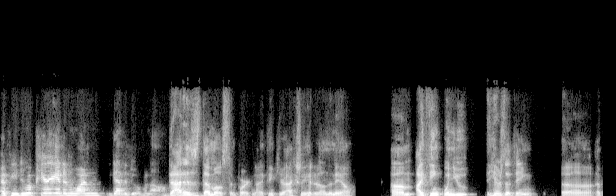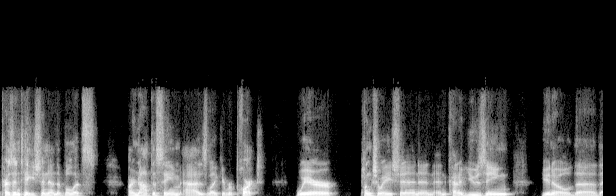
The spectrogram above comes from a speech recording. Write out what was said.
If you do a period in one you got to do them in all. That is the most important. I think you actually hit it on the nail. Um, i think when you here's the thing uh, a presentation and the bullets are not the same as like a report where punctuation and and kind of using you know the the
